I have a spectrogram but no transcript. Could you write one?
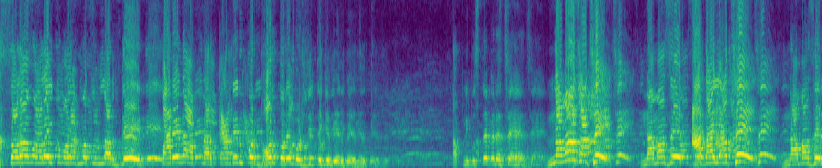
আসসালামু আলাইকুম রাহমাতুল্লাহর দের পারে না আপনার কাঁধের উপর ভর করে মসজিদ থেকে বের হয়ে যেতে। আপনি বুঝতে পেরেছেন? নামাজ আছে। নামাজের আদায় আছে। নামাজের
